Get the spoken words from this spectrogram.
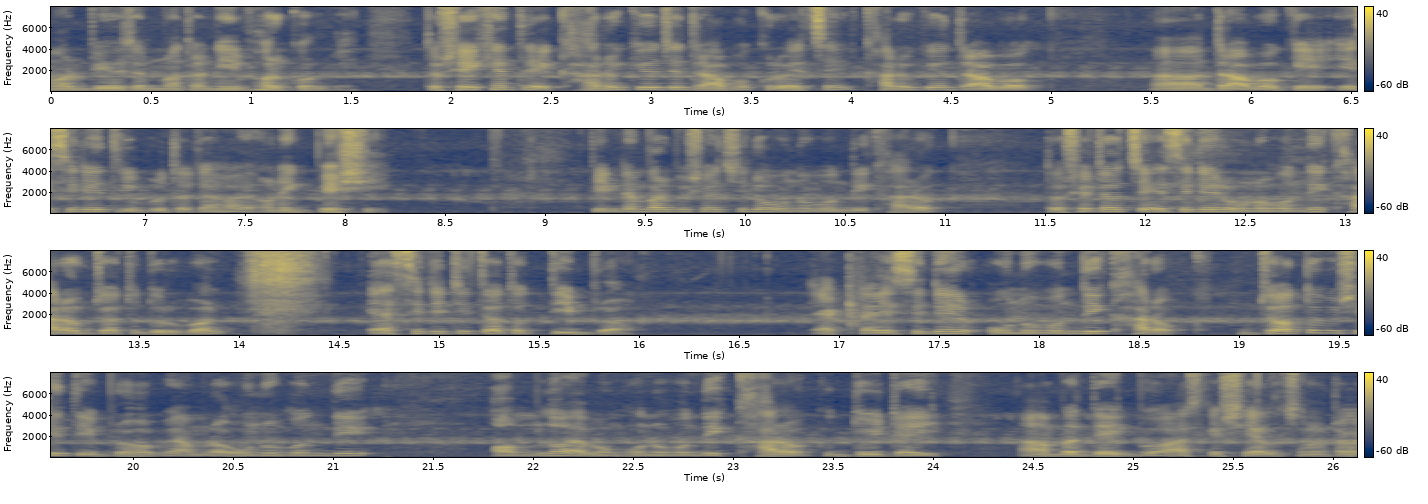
আমার বিয়োজন মাত্রা নির্ভর করবে। তো সেই ক্ষেত্রে ক্ষারকীয় যে দ্রাবক রয়েছে, ক্ষারকীয় দ্রাবক দ্রাবকে অ্যাসিডের তীব্রতাটা হয় অনেক বেশি। তিন নম্বর বিষয় ছিল অনুবন্ধী ক্ষারক। তো সেটা হচ্ছে অ্যাসিডের অনুবন্ধী ক্ষারক যত দুর্বল, অ্যাসিডিটি তত তীব্র। একটা অ্যাসিডের অনুবন্ধী ক্ষারক যত বেশি তীব্র হবে, আমরা অনুবন্ধী অম্ল এবং অনুবন্ধী ক্ষারক দুইটাই আমরা দেখব। আজকে সেই আলোচনাটা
